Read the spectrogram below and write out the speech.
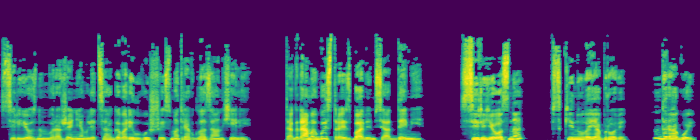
С серьезным выражением лица говорил Высший, смотря в глаза Анхелии. «Тогда мы быстро избавимся от Демии». «Серьезно?» — вскинула я брови. «Дорогой,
